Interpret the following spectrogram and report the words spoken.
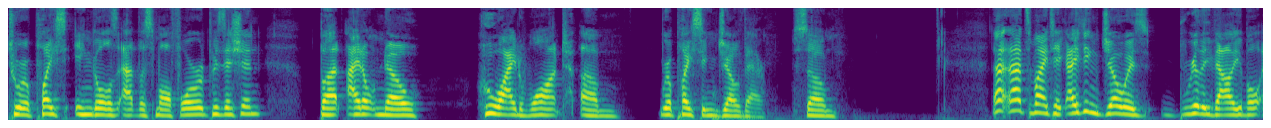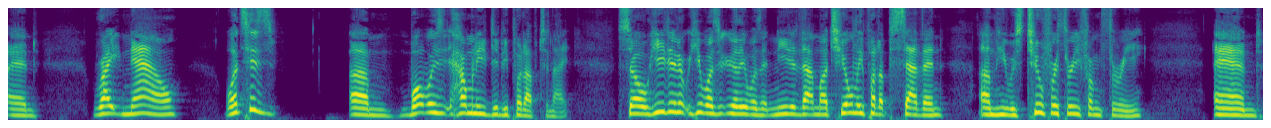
to replace Ingles at the small forward position, but I don't know who I'd want um, replacing Joe there. So that, that's my take. I think Joe is really valuable, and right now, what's his um what was how many did he put up tonight? So he didn't he wasn't really wasn't needed that much. He only put up seven. Um he was two for three from three. And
